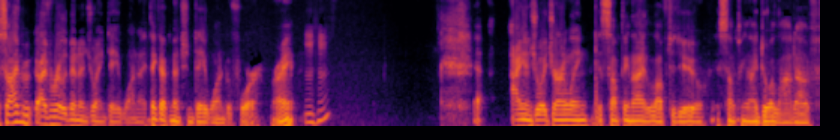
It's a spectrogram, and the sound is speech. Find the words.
So I've I've really been enjoying day one. I think I've mentioned day one before, right? Mm-hmm. I enjoy journaling. It's something that I love to do. It's something I do a lot of.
